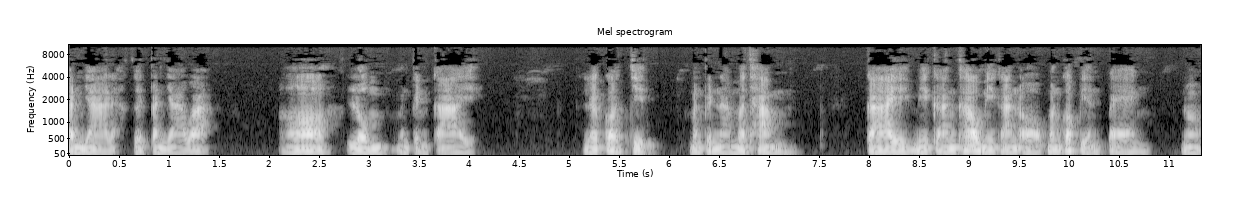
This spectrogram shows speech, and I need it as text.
ปัญญาแล้วเกิดปัญญาว่าอ๋อลมมันเป็นกาย แล้วก็จิตมันเป็นนามธรรม กายมีการเข้ามีการออกมันก็เปลี่ยนแปลงเนาะ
